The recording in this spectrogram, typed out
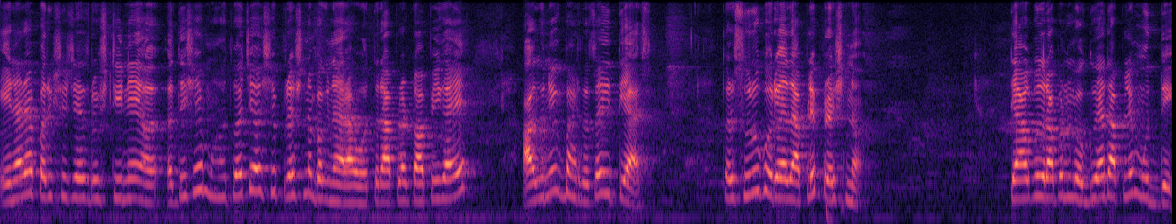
येणाऱ्या परीक्षेच्या दृष्टीने अतिशय महत्त्वाचे असे प्रश्न बघणार आहोत. तर आपला टॉपिक आहे आधुनिक भारताचा इतिहास. तर सुरू करूयात आपले प्रश्न. त्या अगोदर आपण बघूयात आपले मुद्दे.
